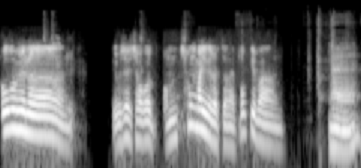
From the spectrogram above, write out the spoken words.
그러고 보면은 요새 저거 엄청 많이 늘었잖아요. 뽑기방. 네.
